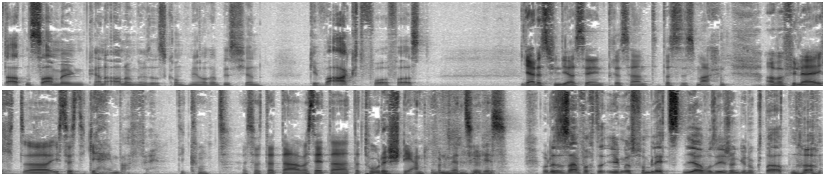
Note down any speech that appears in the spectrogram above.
Daten sammeln? Keine Ahnung. Also das kommt mir auch ein bisschen gewagt vor fast. Ja, das finde ich auch sehr interessant, dass sie das machen. Aber vielleicht äh, ist das die Geheimwaffe, die kommt. Also der, der, was ist der, der Todesstern von Mercedes. Oder es ist einfach irgendwas vom letzten Jahr, wo sie eh schon genug Daten haben.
